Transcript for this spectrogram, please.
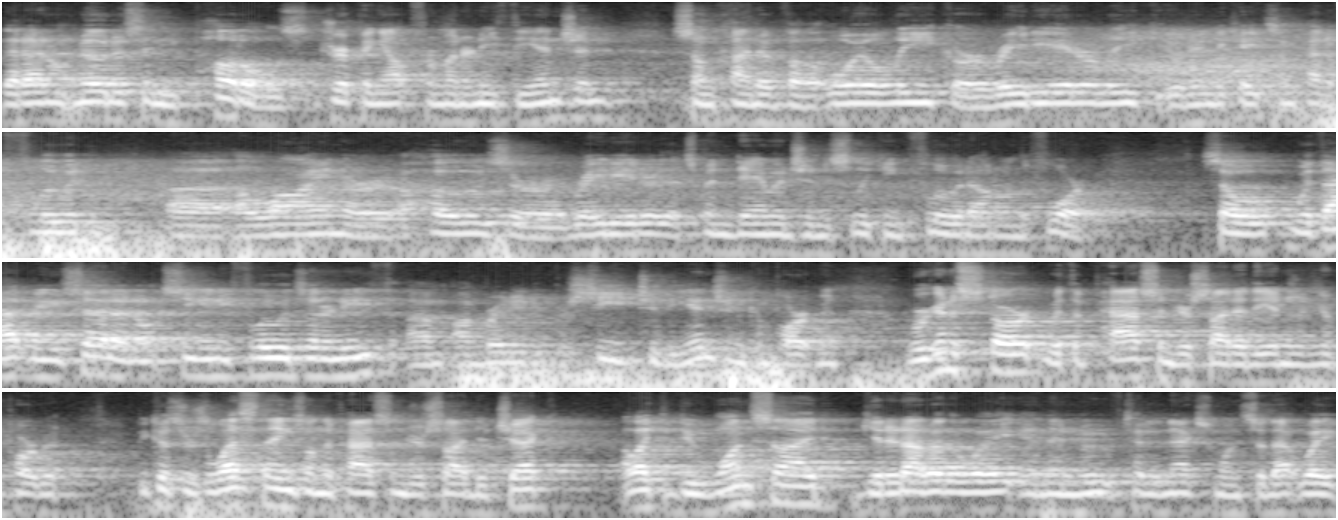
that I don't notice any puddles dripping out from underneath the engine some kind of oil leak or a radiator leak. It would indicate some kind of fluid, uh, a line or a hose or a radiator that's been damaged and is leaking fluid out on the floor. So with that being said, I don't see any fluids underneath. I'm, I'm ready to proceed to the engine compartment. We're going to start with the passenger side of the engine compartment because there's less things on the passenger side to check. I like to do one side, get it out of the way, and then move to the next one so that way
